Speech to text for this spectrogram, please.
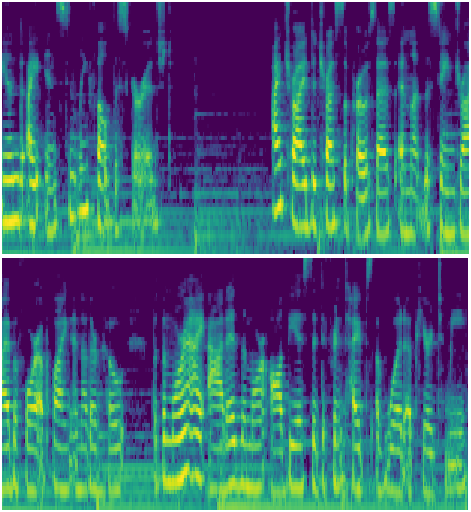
and I instantly felt discouraged. I tried to trust the process and let the stain dry before applying another coat, but the more I added, the more obvious the different types of wood appeared to me.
